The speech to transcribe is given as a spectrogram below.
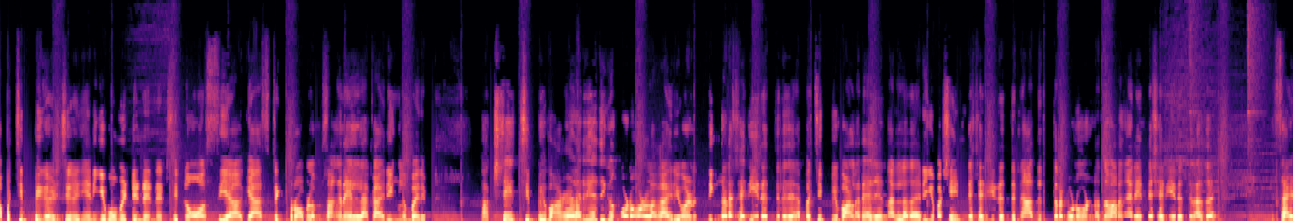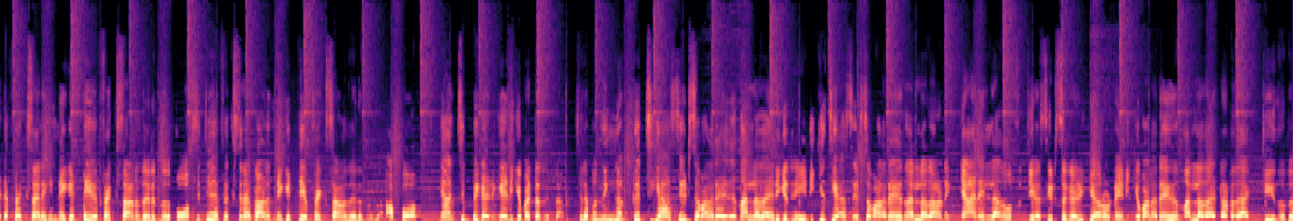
അപ്പൊ ചിപ്പി കഴിച്ചു കഴിഞ്ഞാൽ എനിക്ക് vomiting tendency nausea gastric problems അങ്ങനെ എല്ലാ കാര്യങ്ങളും വരും. പക്ഷേ ചിപ്പി വളരെയധികം ഗുണമുള്ള കാര്യമാണ്. നിങ്ങളുടെ ശരീരത്തിൽ ചിലപ്പോൾ ചിപ്പി വളരെയധികം നല്ലതായിരിക്കും. പക്ഷെ എന്റെ ശരീരത്തിന് അത് ഇത്ര ഗുണമുണ്ടെന്ന് പറഞ്ഞാൽ എന്റെ ശരീരത്തിന് അത് സൈഡ് എഫക്ട്സ് അല്ലെങ്കിൽ നെഗറ്റീവ് എഫക്ട്സ് ആണ് തരുന്നത്. പോസിറ്റീവ് എഫക്ട്സിനെക്കാളും നെഗറ്റീവ് എഫക്ട്സ് ആണ് തരുന്നത്. അപ്പോൾ ഞാൻ ചിപ്പി കഴിക്കാൻ എനിക്ക് പറ്റത്തില്ല. ചിലപ്പോൾ നിങ്ങൾക്ക് ചിയാ സീഡ്സ് വളരെയധികം നല്ലതായിരിക്കും എനിക്ക് ചിയാ സീഡ്സ് വളരെ നല്ലതാണ്. ഞാൻ എല്ലാ ദിവസവും ചിയാ സീഡ്സ് കഴിക്കാറുണ്ട്. എനിക്ക് വളരെയധികം നല്ലതായിട്ടാണ് അത് ആക്ട് ചെയ്യുന്നത്.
